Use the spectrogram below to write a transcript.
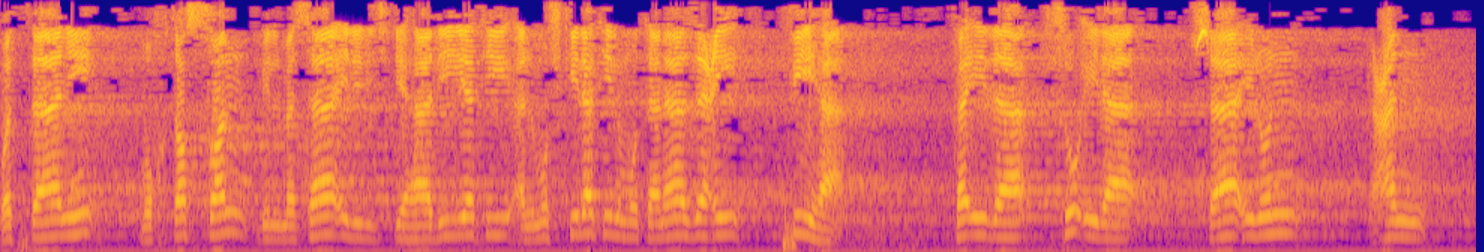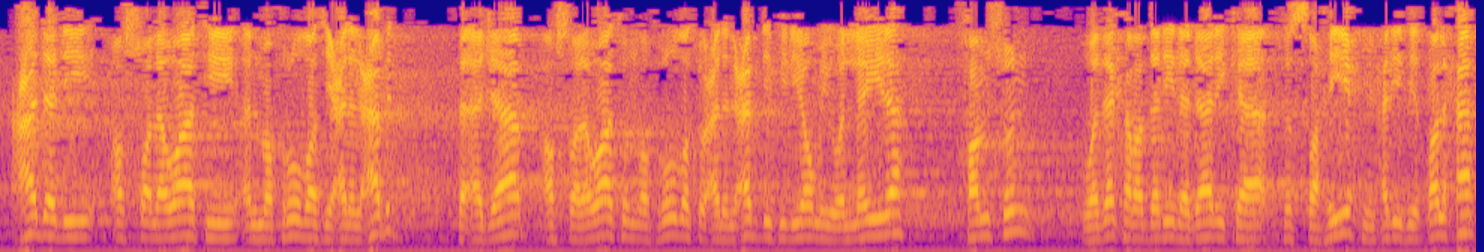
والثاني مختصا بالمسائل الاجتهادية المشكلة المتنازع فيها. فإذا سئل سائل عن عدد الصلوات المفروضة على العبد فأجاب الصلوات المفروضة على العبد في اليوم والليلة خمس وذكر دليل ذلك في الصحيح من حديث طلحة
